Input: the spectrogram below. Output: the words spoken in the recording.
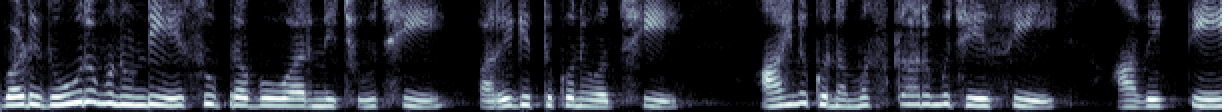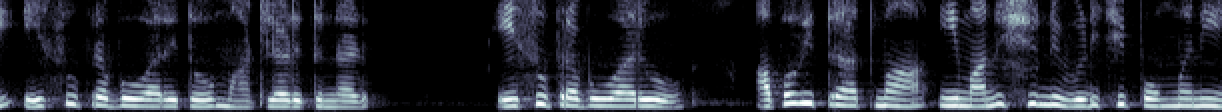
వాడు దూరము నుండి యేసు ప్రభు వారిని చూచి పరిగెత్తుకొని వచ్చి ఆయనకు నమస్కారము చేసి ఆ వ్యక్తి యేసు ప్రభు వారితో మాట్లాడుతున్నాడు. యేసుప్రభువారు అపవిత్రాత్మ ఈ మనుష్యుణ్ణి విడిచి పొమ్మని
